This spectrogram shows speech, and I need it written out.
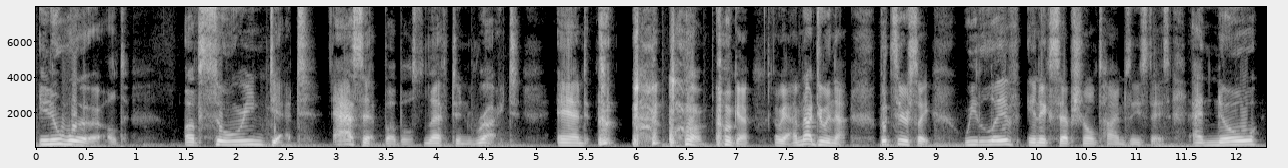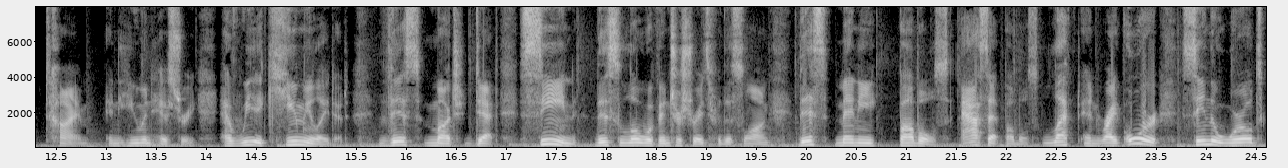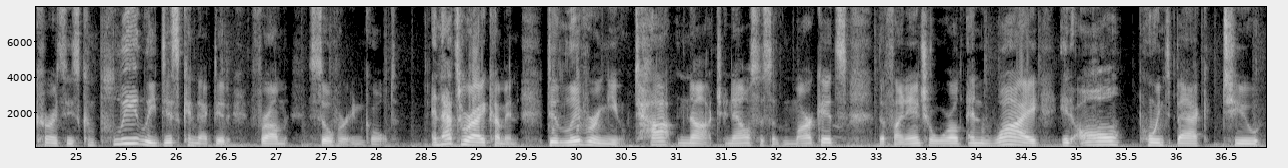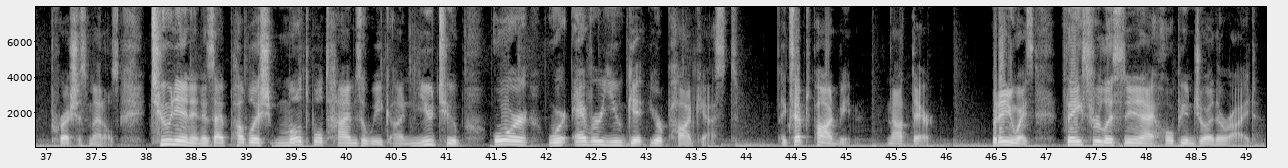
In a world of soaring debt, asset bubbles left and right, and okay, okay, I'm not doing that. But seriously, we live in exceptional times these days. At no time in human history have we accumulated this much debt, seen this low of interest rates for this long, this many bubbles, asset bubbles, left and right, or seen the world's currencies completely disconnected from silver and gold. And that's where I come in, delivering you top notch analysis of markets, the financial world, and why it all points back to precious metals. Tune in, and as I publish multiple times a week on YouTube or wherever you get your podcast, except Podbean, not there. But, anyways, thanks for listening, and I hope you enjoy the ride.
